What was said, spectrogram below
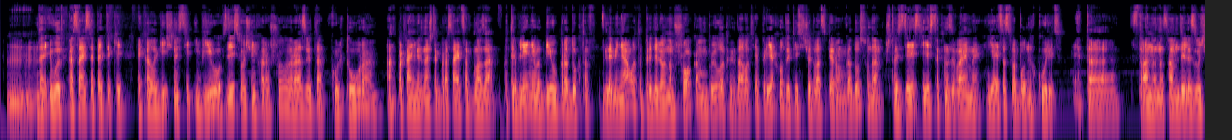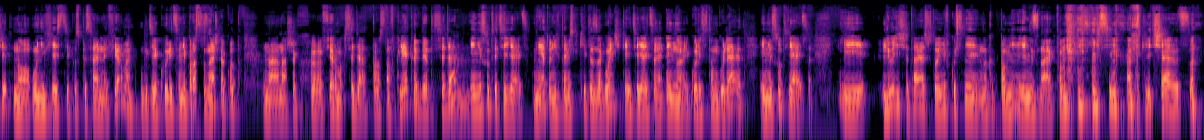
Mm-hmm. Да, и вот касаясь, опять-таки, экологичности и био, здесь очень хорошо развита культура, а, по крайней мере, знаешь, так бросается в глаза. Потребление вот биопродуктов. Для меня вот определенным шоком было, когда вот я приехал в 2021 году сюда, что здесь есть так называемые яйца свободных куриц. Это странно на самом деле звучит, но у них есть типа специальные фермы, где курицы не просто, знаешь, как вот на наших э, фермах сидят, просто в клетках где-то сидят mm-hmm. и несут эти яйца. Нет, у них там есть какие-то загончики, эти яйца, ну, и курицы там гуляют и несут яйца. И люди считают, что они вкуснее, но, как по мне, я не знаю, по мне они сильно отличаются.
